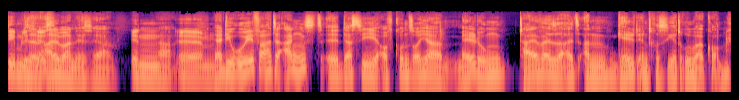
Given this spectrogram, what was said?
dämlich ist. albern ist, ja. In, ja. Ähm, ja, die UEFA hatte Angst, äh, dass sie aufgrund solcher Meldungen teilweise als an Geld interessiert rüberkommen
